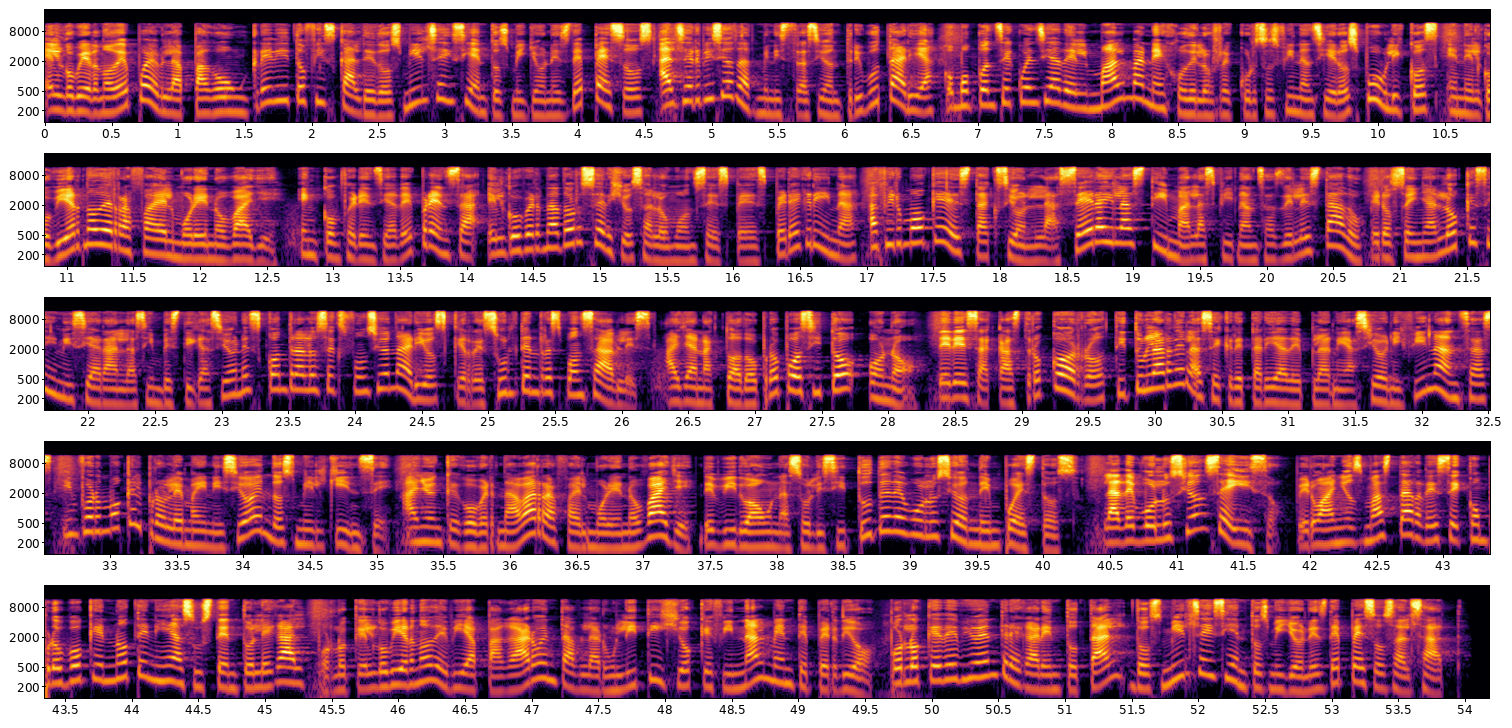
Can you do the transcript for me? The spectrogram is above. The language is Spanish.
El gobierno de Puebla pagó un crédito fiscal de 2.600 millones de pesos al Servicio de Administración Tributaria como consecuencia del mal manejo de los recursos financieros públicos en el gobierno de Rafael Moreno Valle. En conferencia de prensa, el gobernador Sergio Salomón Céspedes Peregrina afirmó que esta acción lacera y lastima las finanzas del Estado, pero señaló que se iniciarán las investigaciones contra los exfuncionarios que resulten responsables, hayan actuado a propósito o no. Teresa Castro Corro, titular titular de la Secretaría de Planeación y Finanzas, informó que el problema inició en 2015, año en que gobernaba Rafael Moreno Valle, debido a una solicitud de devolución de impuestos. La devolución se hizo, pero años más tarde se comprobó que no tenía sustento legal, por lo que el gobierno debía pagar o entablar un litigio que finalmente perdió, por lo que debió entregar en total 2.600 millones de pesos al SAT.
